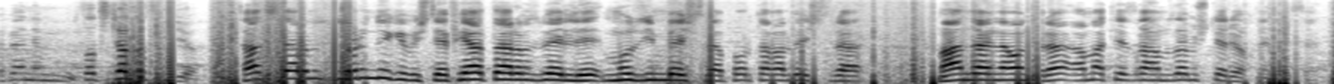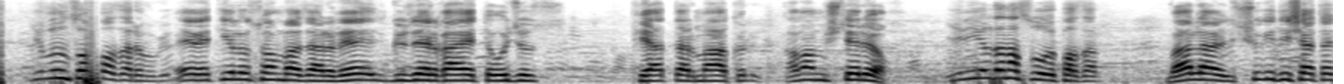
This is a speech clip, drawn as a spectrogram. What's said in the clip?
Efendim satışlar nasıl gidiyor? Satışlarımız göründüğü gibi işte fiyatlarımız belli. Muz 25 lira, portakal 5 lira, mandalina 10 lira ama tezgahımızda müşteri yok nedense. Yılın son pazarı bugün. Evet yılın son pazarı ve güzel gayet de ucuz. Fiyatlar makul ama müşteri yok. Yeni yılda nasıl olur pazar? Vallahi şu gidişata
